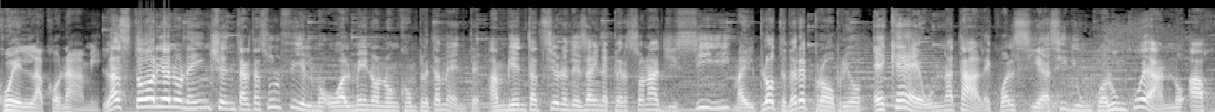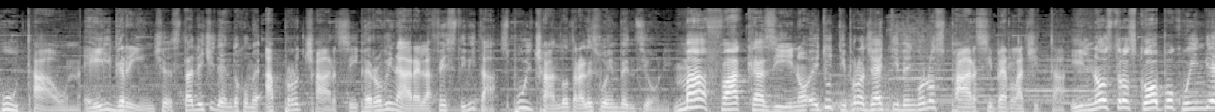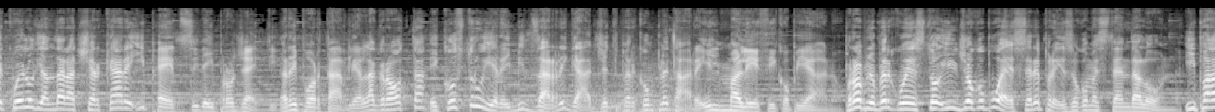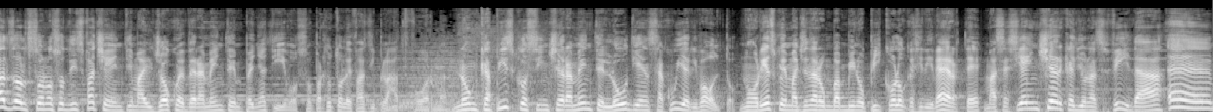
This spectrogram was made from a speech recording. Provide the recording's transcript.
quella Konami. La storia non è incentrata sul film, o almeno non completamente. Ambientazione, design e personaggi sì, ma il plot vero e proprio è che è un Natale qualsiasi di un qualunque anno a Who Town e il Grinch sta decidendo come approcciarsi per rovinare la festività spulciando tra le sue invenzioni. Ma fa casino e tutti i progetti vengono sparsi per la città. Il nostro scopo quindi è quello di andare a cercare i pezzi dei progetti, riportarli alla grotta e costruire i bizzarri vari gadget per completare il malefico piano. Proprio per questo il gioco può essere preso come stand alone. I puzzle sono soddisfacenti ma il gioco è veramente impegnativo, soprattutto le fasi platform. Non capisco sinceramente l'audience a cui è rivolto. Non riesco a immaginare un bambino piccolo che si diverte, ma se si è in cerca di una sfida... Eh,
